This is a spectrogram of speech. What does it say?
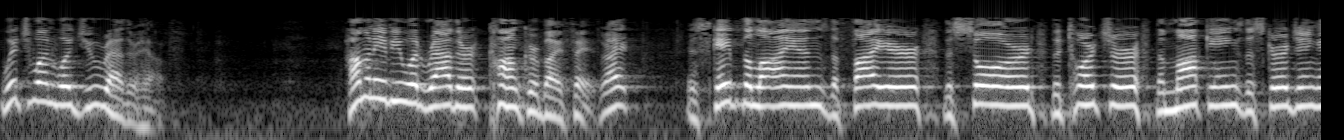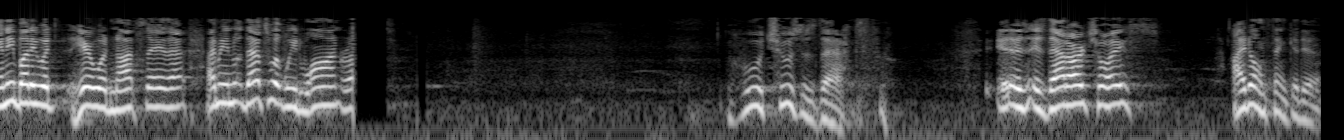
Which one would you rather have? How many of you would rather conquer by faith, right? Escape the lions, the fire, the sword, the torture, the mockings, the scourging. Anybody would here would not say that? I mean, that's what we'd want, right? Who chooses that? Is, is that our choice? I don't think it is.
